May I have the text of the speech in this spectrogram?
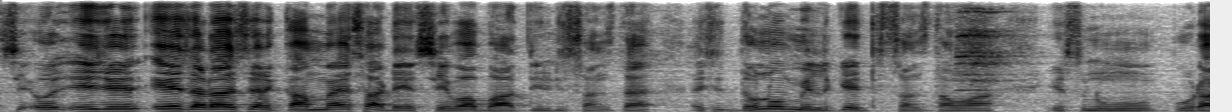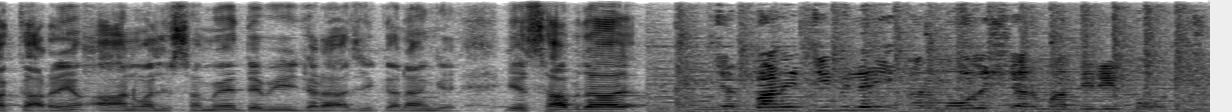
ਸੇ- ਉਹ ਇਹ ਜਿਹੜੇ- ਇਹ ਜਿਹੜਾ ਸਾਡਾ ਕੰਮ ਹੈ ਸਾਡੇ ਸੇਵਾ ਭਾਰਤੀ ਜਿਹੜੀ ਸੰਸਥਾ ਹੈ ਅਸੀਂ ਦੋਨੋਂ ਮਿਲ ਕੇ ਸੰਸਥਾਵਾਂ ਇਸ ਨੂੰ ਪੂਰਾ ਕਰ ਰਹੇ ਹਾਂ। ਆਉਣ ਵਾਲੇ ਸਮੇਂ ਤੇ ਵੀ ਜਿਹੜਾ ਅਸੀਂ ਕਰਾਂਗੇ। ਇਹ ਸਭ ਦਾ ਜਗਬਾਣੀ ਟੀਵੀ ਲਈ ਅਨਮੋਲ ਸ਼ਰਮਾ ਦੀ ਰਿਪੋਰਟ।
